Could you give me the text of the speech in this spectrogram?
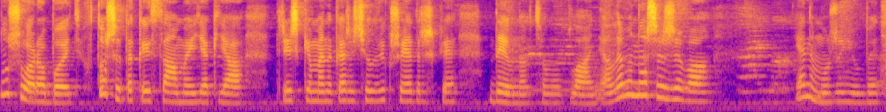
Ну, що робить? Хто ще такий самий, як я? Трішки в мене каже чоловік, що я трішки дивна в цьому плані. Але вона ще жива. Я не можу її вбити.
